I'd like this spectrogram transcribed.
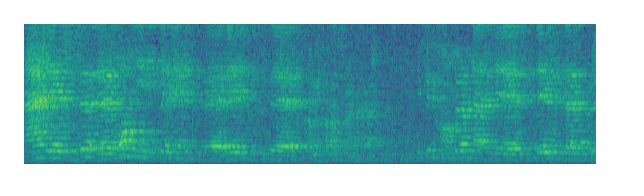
added uh, multi-second uh, latency to the commit of the transactions. If you compare that the latency that we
